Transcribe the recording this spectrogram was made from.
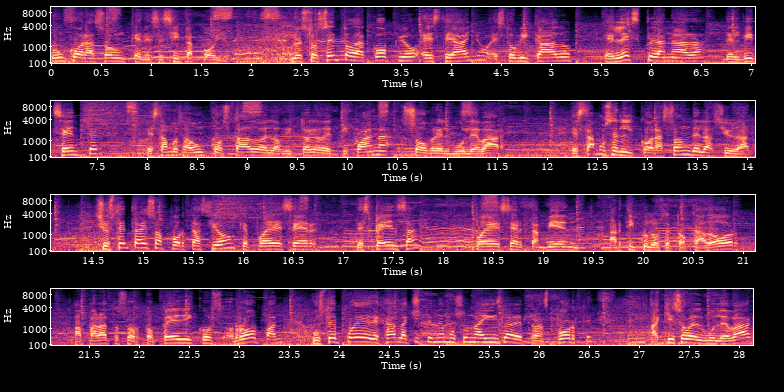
un corazón que necesita apoyo. Nuestro centro de acopio este año está ubicado en la explanada del Beat Center. Estamos a un costado del auditorio de Tijuana sobre el bulevar. Estamos en el corazón de la ciudad. Si usted trae su aportación, que puede ser despensa, puede ser también artículos de tocador, aparatos ortopédicos, ropa. Usted puede dejarla, aquí tenemos una isla de transporte, aquí sobre el bulevar.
